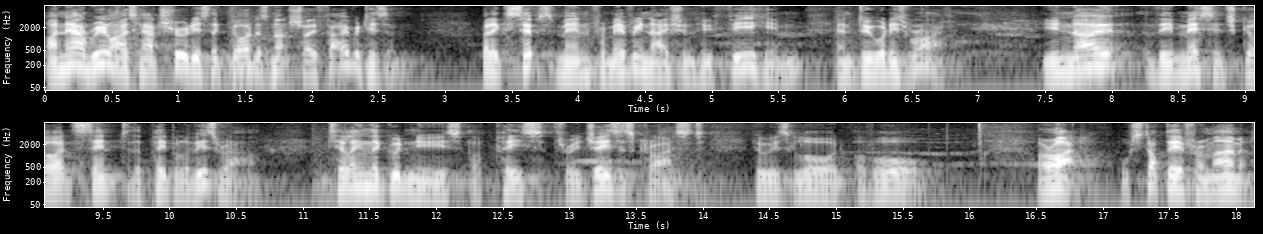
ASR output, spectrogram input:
I now realize how true it is that God does not show favoritism, but accepts men from every nation who fear him and do what is right. You know the message God sent to the people of Israel, telling the good news of peace through Jesus Christ, who is Lord of all. All right, we'll stop there for a moment.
